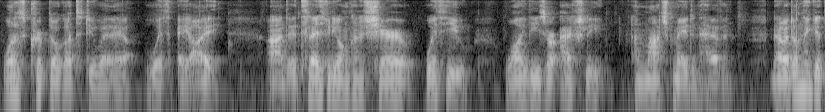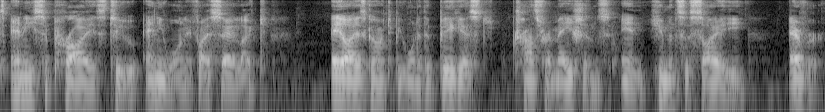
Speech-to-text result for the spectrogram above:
what has crypto got to do with AI? And in today's video, I'm going to share with you why these are actually a match made in heaven. Now, I don't think it's any surprise to anyone if I say like AI is going to be one of the biggest transformations in human society ever.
